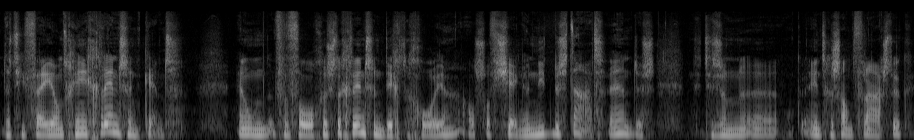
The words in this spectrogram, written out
Dat die vijand geen grenzen kent. En om vervolgens de grenzen dicht te gooien, alsof Schengen niet bestaat. Dus dit is een, een interessant vraagstuk.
